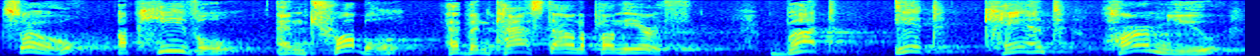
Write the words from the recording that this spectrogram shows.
So, upheaval and trouble have been cast down upon the earth, but it can't harm you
